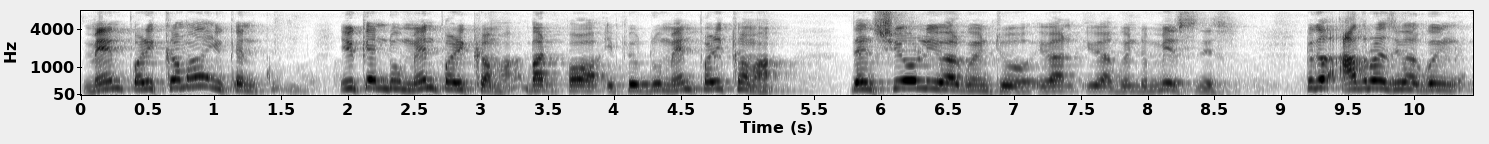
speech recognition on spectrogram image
Main parikrama, you can you can do main parikrama, but for, if you do main parikrama, then surely you are going to you are, you are going to miss this. Because otherwise you are going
